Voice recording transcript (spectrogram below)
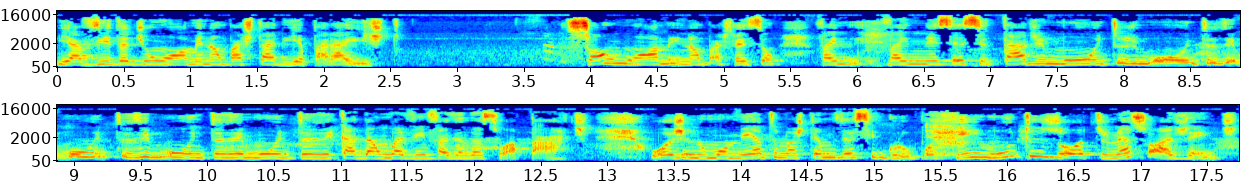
e a vida de um homem não bastaria para isto. Só um homem não basta. Então, vai, vai necessitar de muitos, muitos e muitos e muitos e muitos, e cada um vai vir fazendo a sua parte. Hoje, no momento, nós temos esse grupo aqui e muitos outros, não é só a gente,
